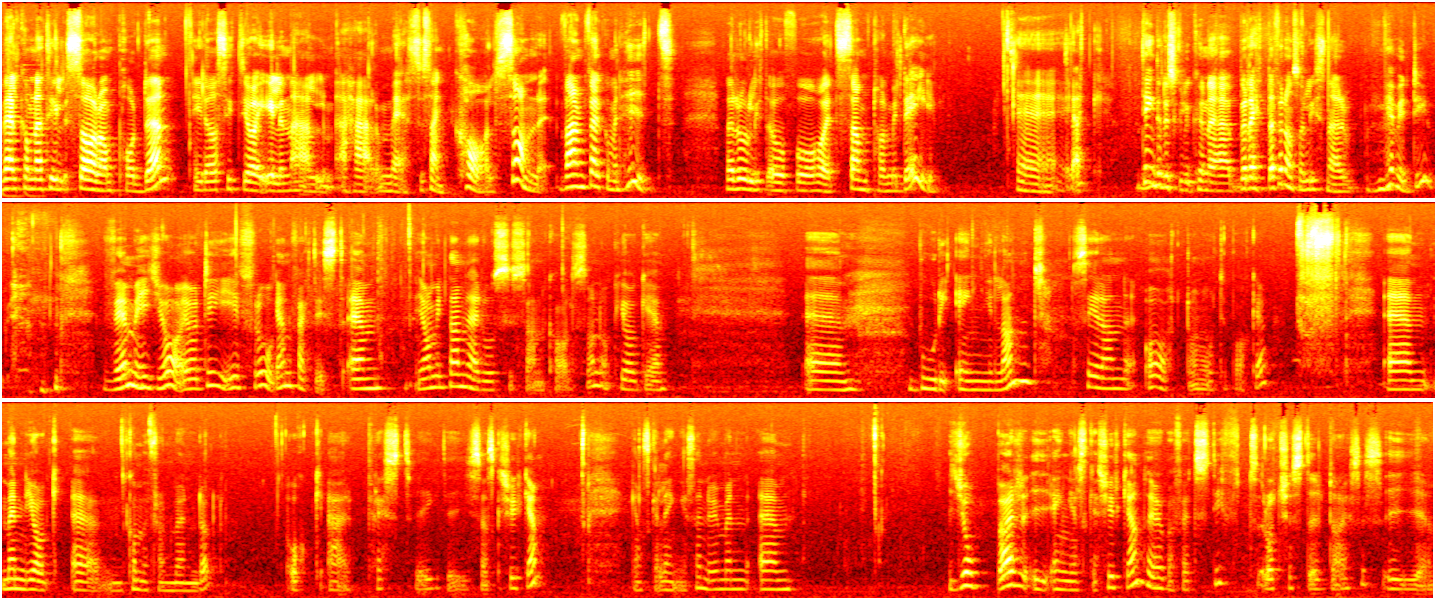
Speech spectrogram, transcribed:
Välkomna till Saronpodden. Idag sitter jag, Elin Alm, här med Susanne Karlsson. Varmt välkommen hit! Vad roligt att få ha ett samtal med dig. Eh, Tack. Jag tänkte att du skulle kunna berätta för de som lyssnar, vem är du? Vem är jag? Ja, det är frågan faktiskt. Ja, mitt namn är då Susanne Karlsson och jag bor i England sedan 18 år tillbaka. Ehm, men jag ehm, kommer från Mölndal och är prästvigd i Svenska kyrkan. Ganska länge sedan nu men ehm, jobbar i Engelska kyrkan. Jag jobbar för ett stift, Rochester Diocese i,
